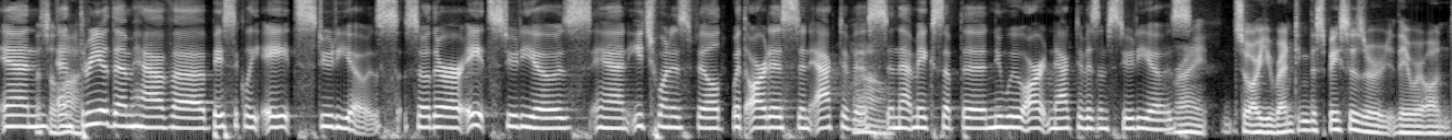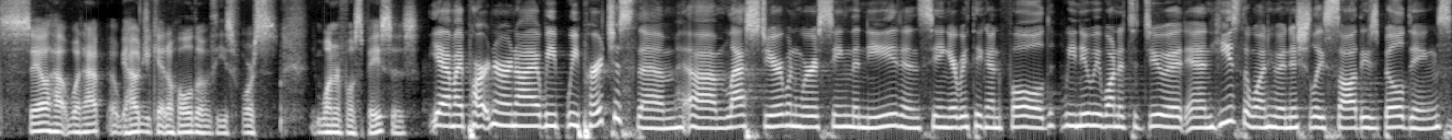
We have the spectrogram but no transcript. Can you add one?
And and lot. three of them have uh, basically eight studios. So there are eight studios, and each one is filled with artists and activists, Wow. and that makes up the Nuwu Art and Activism Studios. Right. So are you renting the spaces or they were on sale? How what happened? How'd you get a hold of these four s- wonderful spaces? Yeah, my partner and I we we purchased them um, last year when we were seeing the need and seeing everything unfold. We knew we wanted to do it, and he's the one who initially saw these buildings,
